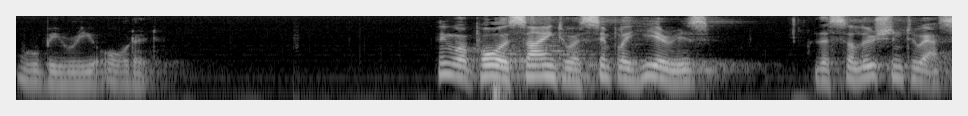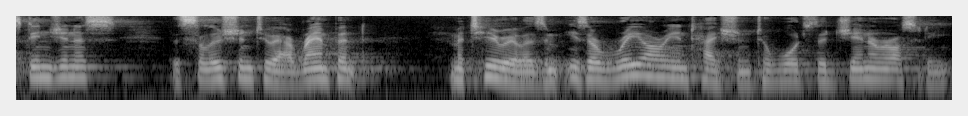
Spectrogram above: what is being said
will be reordered. I think what Paul is saying to us simply here is the solution to our stinginess, the solution to our rampant materialism is a reorientation towards the generosity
